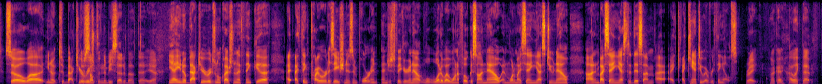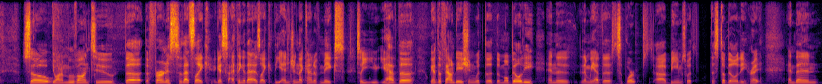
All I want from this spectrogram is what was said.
So uh, you know, to, back to your there's orig- something to be said about that yeah yeah, you know, back to your original question, I think uh, I, I think prioritization is important, and just figuring out well, what do I want to focus on now, and what am I saying yes to now, uh, and by saying yes to this, I'm I, I, I can't do everything else. Right. Okay. I like that. So you want to move on to the the furnace. So that's like I guess I think of that as like the engine that kind of makes. So you you have the we have the foundation with the the mobility and the then we have the support uh, beams with the stability, right? And then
